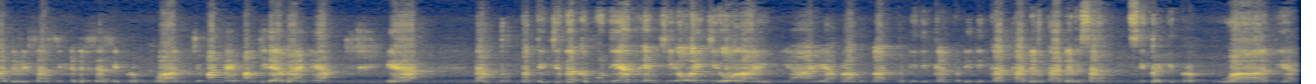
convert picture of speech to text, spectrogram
kaderisasi kaderisasi perempuan cuman memang tidak banyak ya nah penting juga kemudian NGO NGO lainnya yang melakukan pendidikan pendidikan kader kaderisasi bagi perempuan ya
